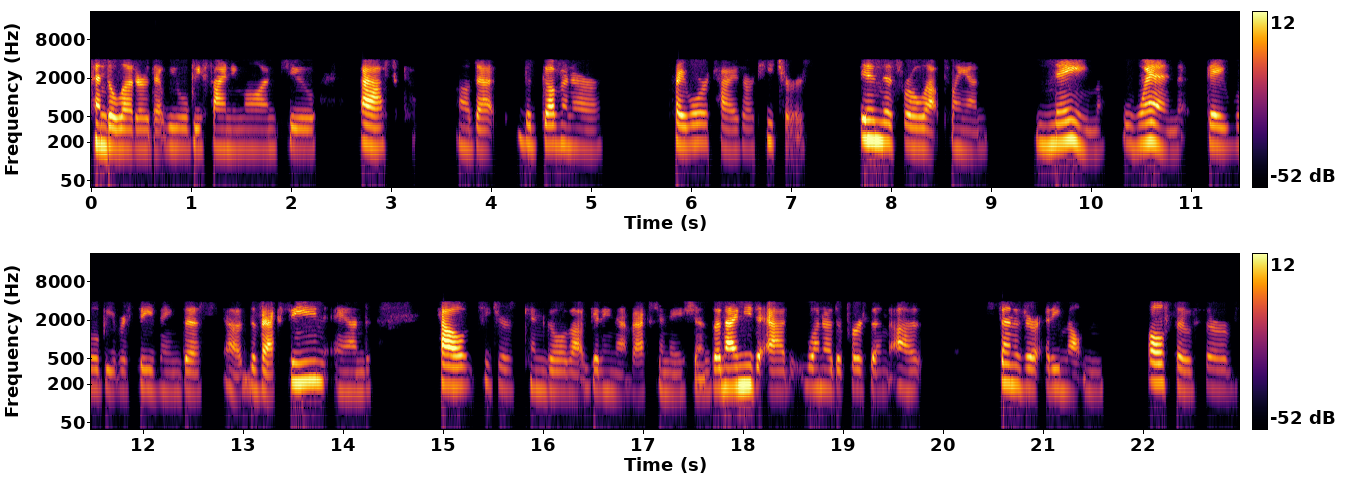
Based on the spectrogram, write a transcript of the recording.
penned a letter that we will be signing on to ask uh, that the governor prioritize our teachers in this rollout plan, name when they will be receiving this uh, the vaccine and how teachers can go about getting that vaccination. And I need to add one other person, uh, Senator Eddie Melton also serves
